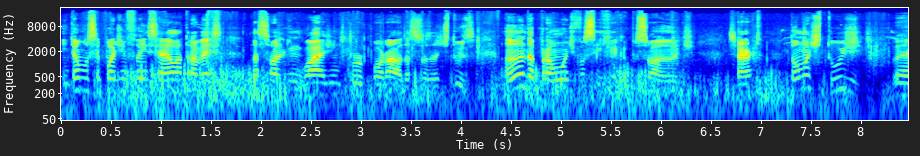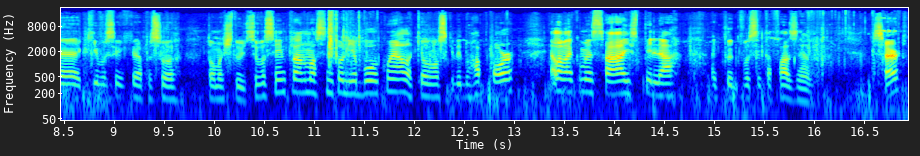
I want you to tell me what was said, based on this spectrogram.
Então você pode influenciar ela através da sua linguagem corporal, das suas atitudes. Anda para onde você quer que a pessoa ande, certo? Toma atitude é, que você quer que a pessoa tome atitude. Se você entrar numa sintonia boa com ela, que é o nosso querido rapport, ela vai começar a espelhar aquilo que você está fazendo, certo?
